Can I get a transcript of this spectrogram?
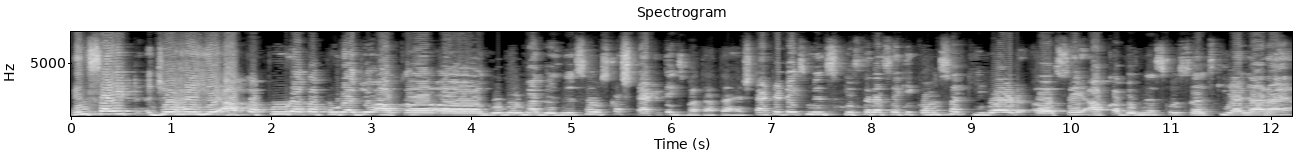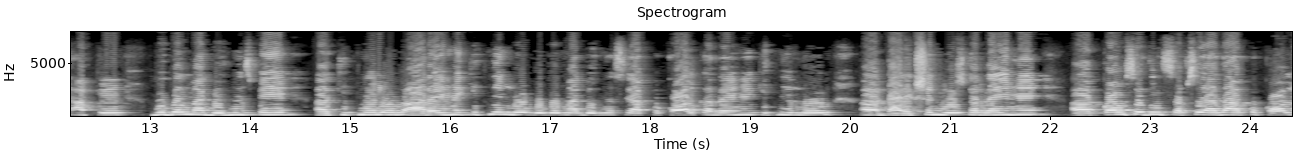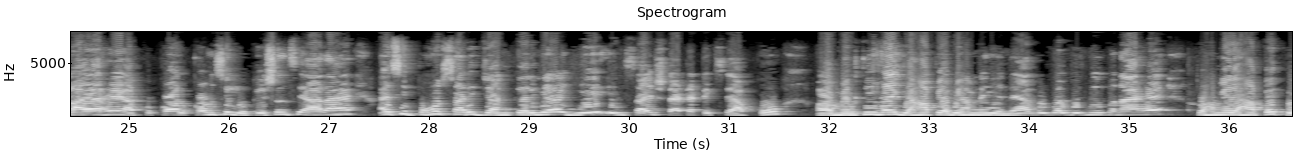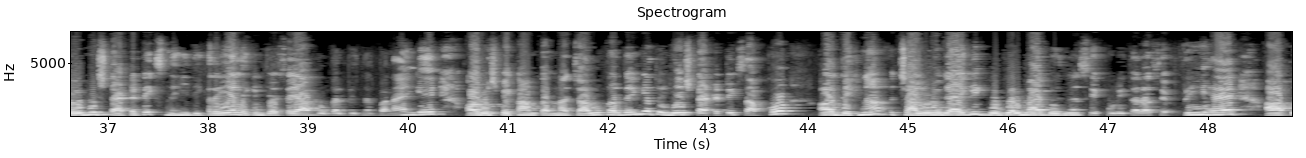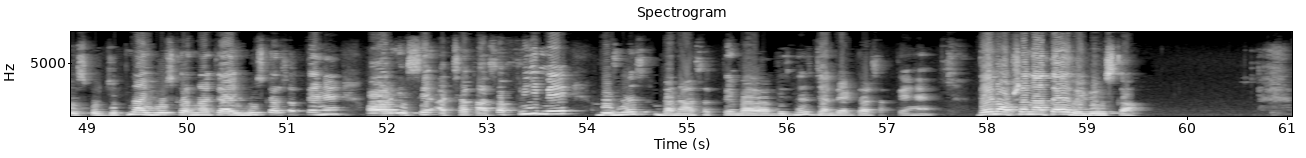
इनसाइट जो है ये आपका पूरा का पूरा जो आपका गूगल मैप बिज़नेस है उसका स्टैटिस्टिक्स बताता है। स्टैटिस्टिक्स मींस किस तरह से कि कौन सा कीवर्ड से आपका बिज़नेस को सर्च किया जा रहा है। आपके गूगल मैप बिज़नेस पे आ, कितने लोग आ रहे हैं कितने लोग गूगल मैप बिज़नेस से आपको कॉल कर रहे हैं कितने लोग डायरेक्शन यूज़ कर रहे हैं। आ, कौन से दिन सबसे ज़्यादा आपको कॉल आया है आपको कॉल कौन से लोकेशन से आ रहा है ऐसी बहुत सारी जानकारियाँ ये इनसाइड स्टैटिस्टिक्स से आपको आ, मिलती है। यहाँ पे अभी हमने ये नया गूगल बिज़नेस बनाया है। तो हमें यहाँ पे कोई भी स्टैटिस्टिक्स नहीं दिख रही है, लेकिन जैसे आप गूगल बिज़नेस बनाएँगे और उस पर काम करना चालू कर देंगे तो ये स्टैटिस्टिक्स आपको दिखना चालू हो जाएगी। गूगल माई बिज़नेस से पूरी तरह से फ्री है। आप इसको जितना यूज़ करना चाहे यूज़ कर सकते हैं और इससे अच्छा खासा फ्री में बिज़नेस बना सकते बिज़नेस जनरेट कर सकते हैं। देन ऑप्शन आता है रिव्यूज़ का।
